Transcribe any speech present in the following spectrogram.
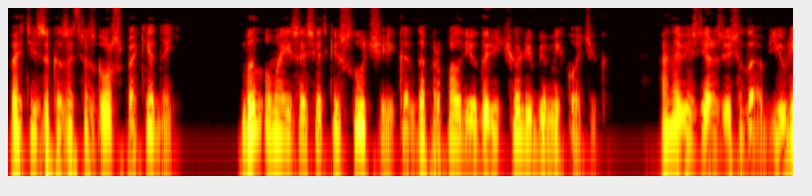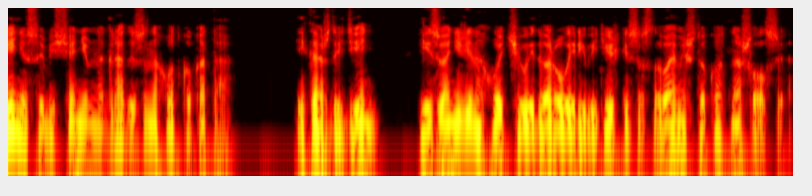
Пойти заказать разговор с Покедой? Был у моей соседки случай, когда пропал ее горячо любимый котик. Она везде развесила объявление с обещанием награды за находку кота. И каждый день Ей звонили находчивые дворовые ребятишки со словами, что кот нашелся.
